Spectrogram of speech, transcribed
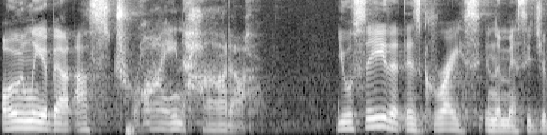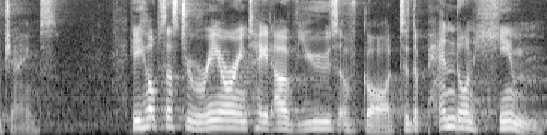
only about us trying harder. You'll see that there's grace in the message of James. He helps us to reorientate our views of God, to depend on Him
